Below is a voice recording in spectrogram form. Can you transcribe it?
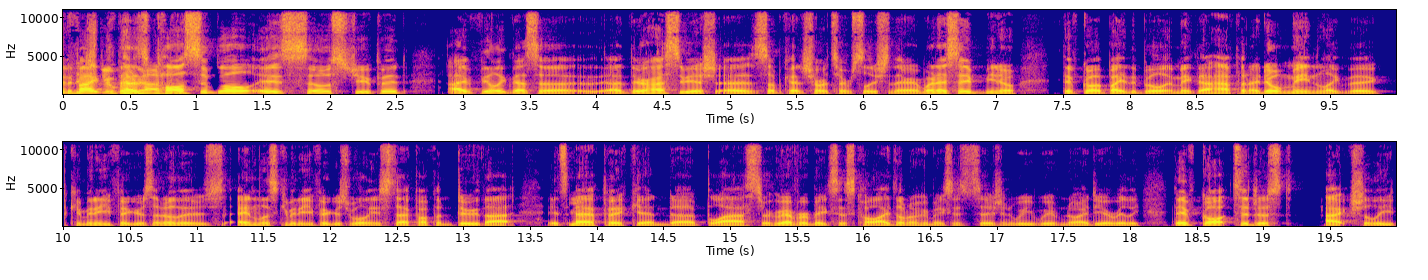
the But fact that that's possible is so stupid. I feel like that's a, uh there has to be a, sh- uh some kind of short term solution there. And when I say you know they've got to bite the bullet and make that happen, I don't mean like the community figures. I know there's endless community figures willing to step up and do that. It's Yeah. Epic and uh, Blast or whoever makes this call. I don't know who makes this decision. We we have no idea really. They've got to just actually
